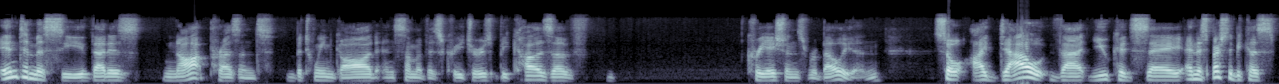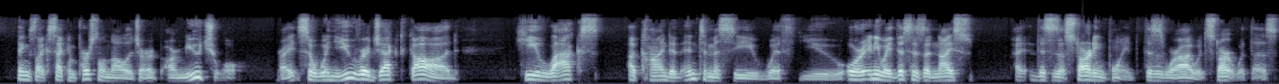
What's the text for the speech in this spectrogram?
intimacy that is not present between god and some of his creatures because of creation's rebellion. So I doubt that you could say, and especially because things like second personal knowledge are, are mutual, right? So when you reject God, he lacks a kind of intimacy with you. Or anyway, this is a nice, this is a starting point. This is where I would start with this.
